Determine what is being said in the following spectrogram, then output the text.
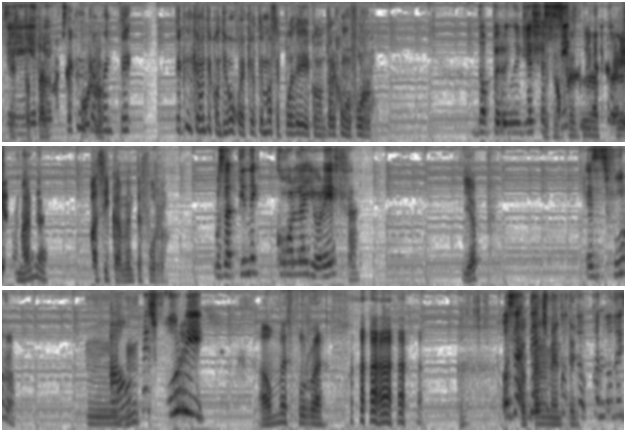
Sí, es totalmente. Técnicamente, técnicamente contigo cualquier tema se puede contar como furro. no, pero Inuyasha Pues sí. es humana. Básicamente furro. O sea, tiene cola y oreja. Yep. Es furro. Mhm. Aún es furry. Aún me es furra. O sea, de Totalmente. hecho, cuando, cuando, de-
